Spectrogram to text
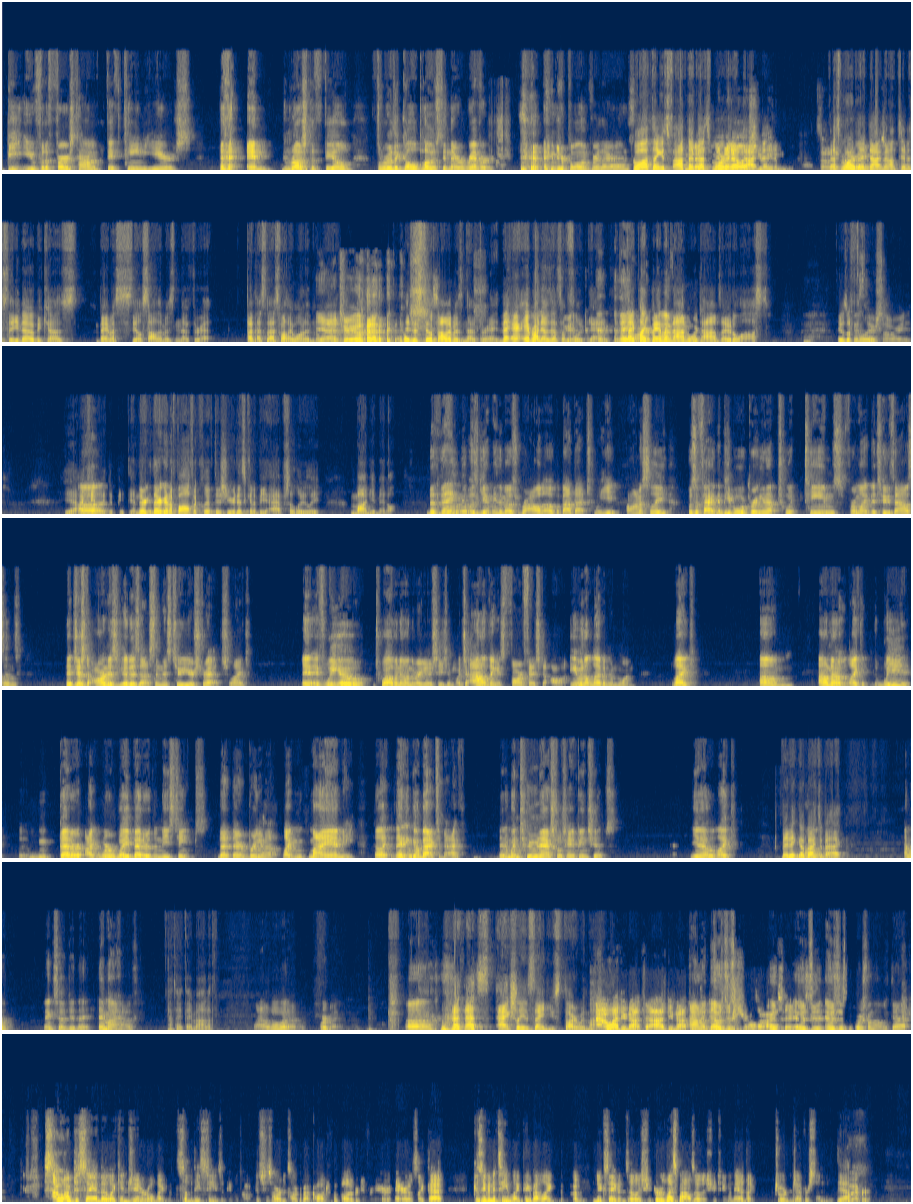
beat you for the first time in 15 years, and rushed the field through the goalpost in their river, and you're pulling for their ass. well, I think it's I think And that's then- more of an LSU indictment. So That's more of an indictment on Tennessee though, because Bama still saw them as no threat. But that's that's why they wanted them to Yeah, win. true. They just still saw them as no threat. They, everybody knows that's a fluke game. If They they played. Bama I nine more times, they would have lost. It was a fluke. they're sorry. Yeah, I can't Uh, wait to beat them. They're they're gonna fall off a cliff this year, and it's gonna be absolutely monumental. The thing that was getting me the most riled up about that tweet, honestly, was the fact that people were bringing up tw- teams from like the 2000s that just aren't as good as us in this two year stretch. Like, if we go 12 and 0 in the regular season, which I don't think is far fetched at all, even 11 and 1, like, um, I don't know, like we better, I, we're way better than these teams that they're bringing up, like Miami. Like, they didn't go back to back. They didn't win two national championships. You know, like They didn't go back to Uh, back. I don't think so. Did they? They might have. I think they might have. Uh, well, whatever. We're better. Uh, That that's actually insane. You started with mine. No, I do not. Th- I do not think don't That was just- sure it was it, was, State. it was just, it was just the first one I looked at. So I'm just saying though, like in general, like some of these teams that people talk, it's just hard to talk about college football over different era- eras like that. Because even a team like think about like uh, Nick Saban's LSU or Les Miles LSU team when they had like Jordan Jefferson, Yeah. whoever.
